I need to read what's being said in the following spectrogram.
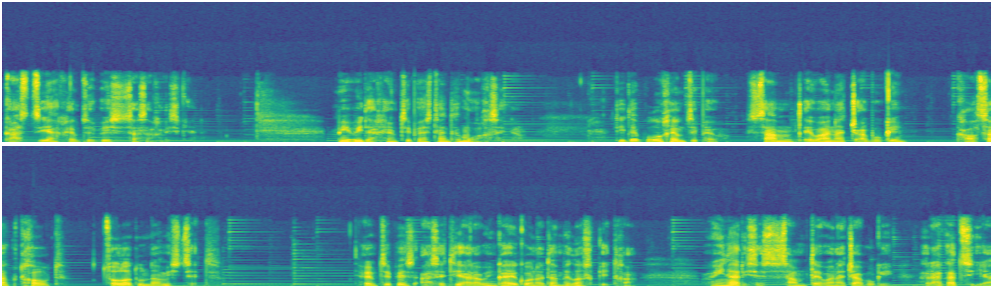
გასწია ხელმწიფის სასახლისკენ. მივიდა ხელმწიფესთან და მოახსენა. დიდებულო ხელმწიფევ სამ მტევანა ჭაბუკი ქალსა გთხოვთ ცოლად უნდა მისცეთ. ხელმწიფეს ასეთი არავინ გაეკონა და მელას კითხა ვინ არის ეს სამ მტევანა ჭაბუკი? რა კაცია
